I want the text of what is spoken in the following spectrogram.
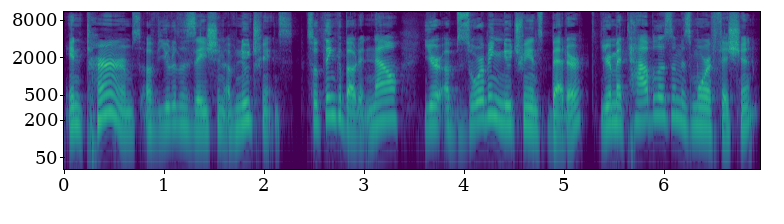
in terms of utilization of nutrients. So think about it. Now you're absorbing nutrients better, your metabolism is more efficient,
